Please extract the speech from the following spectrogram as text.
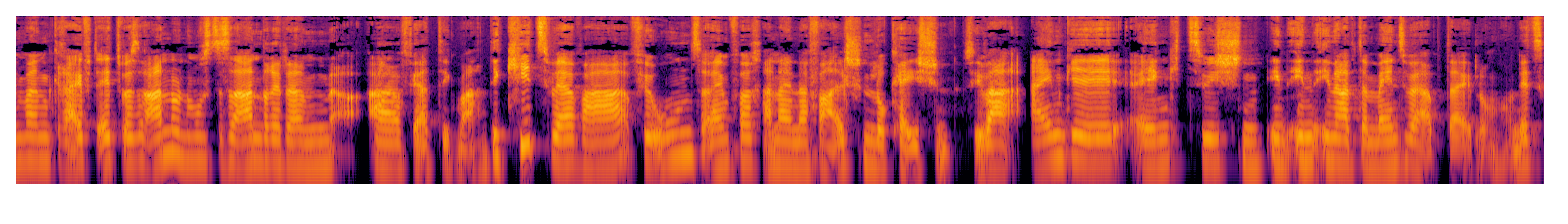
man greift etwas an und muss das andere dann äh, fertig machen. Die Kidswear war für uns einfach an einer falschen Location. Sie war eingeengt zwischen in, in, innerhalb der Menswear-Abteilung. Und jetzt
